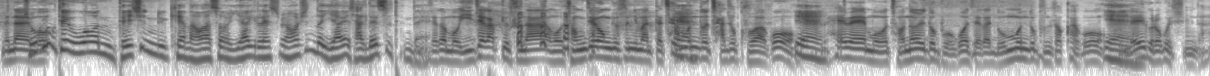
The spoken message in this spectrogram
맨날 뭐 조경태 의원 대신 이렇게 나와서 이야기를 했으면 훨씬 더 이야기가 잘 됐을 텐데. 제가 뭐 이재갑 교수나 뭐 정재용 교수님한테 자문도 자주 구하고 예. 해외 뭐 저널도 보고 제가 논문도 분석하고 예. 매일 그러고 있습니다.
